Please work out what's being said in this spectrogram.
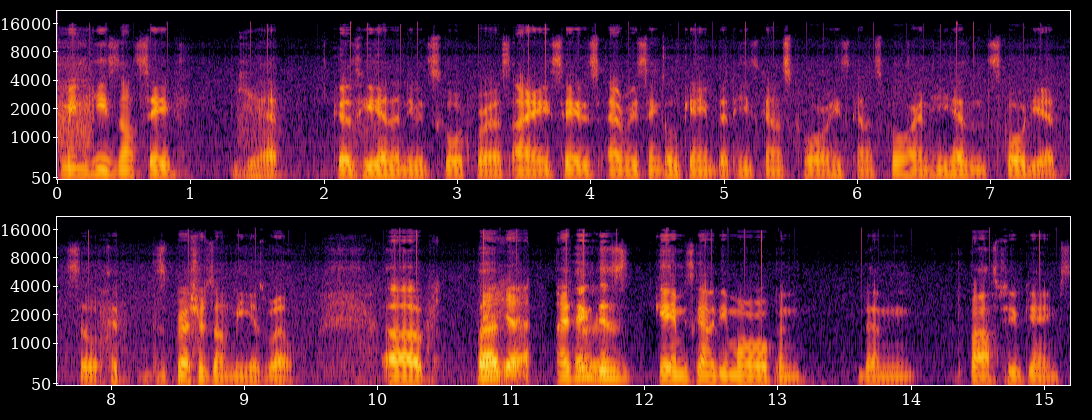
I mean, he's not safe yet because he hasn't even scored for us. I say this every single game that he's gonna score, he's gonna score, and he hasn't scored yet. So it, this pressure's on me as well. Uh, but yeah, I think true. this game is gonna be more open than the past few games,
